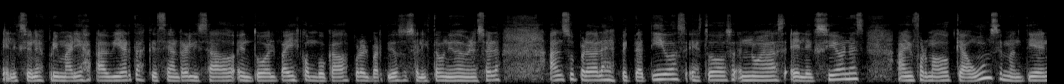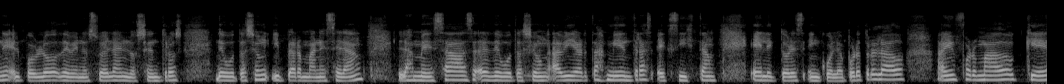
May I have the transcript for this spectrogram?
elecciones primarias abiertas que se han realizado en todo el país, convocados por el Partido Socialista Unido de Venezuela. Han superado las expectativas estas nuevas elecciones. Ha informado que aún se mantiene el pueblo de Venezuela en los centros de votación y permanecerán las mesas de votación abiertas mientras existan electores en cola. Por otro lado, ha informado que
